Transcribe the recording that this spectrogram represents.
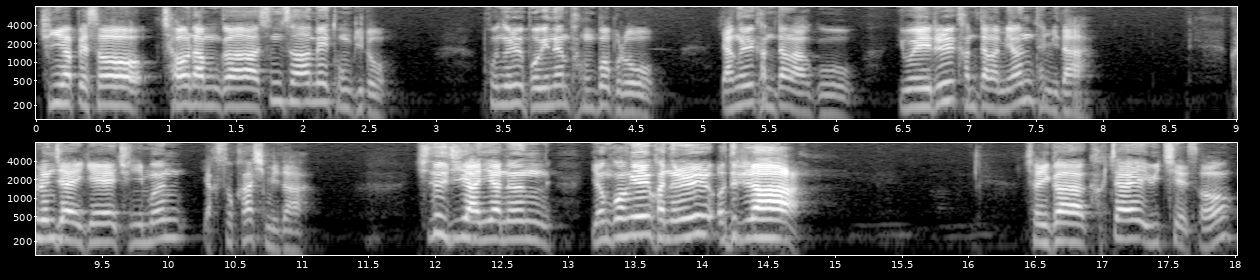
주님 앞에서 자원함과 순수함의 동기로 본을 보이는 방법으로 양을 감당하고 요해를 감당하면 됩니다. 그런 자에게 주님은 약속하십니다. 시들지 아니하는 영광의 관을 얻으리라. 저희가 각자의 위치에서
